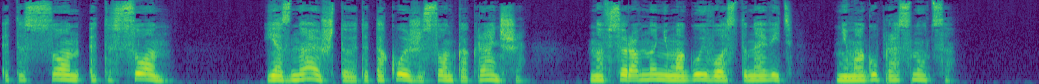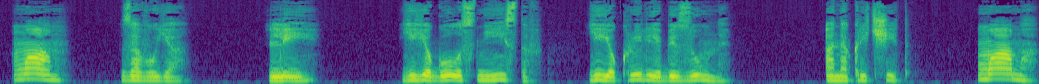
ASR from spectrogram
Это сон, это сон. Я знаю, что это такой же сон, как раньше, но все равно не могу его остановить, не могу проснуться. «Мам!» — зову я. «Ли!» Ее голос неистов, ее крылья безумны. Она кричит. «Мама!»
